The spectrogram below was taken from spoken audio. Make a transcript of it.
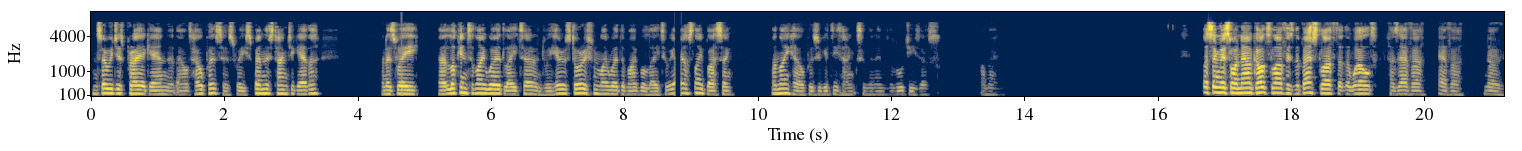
And so we just pray again that Thou help us as we spend this time together and as we uh, look into Thy Word later and we hear a story from Thy Word, the Bible later. We ask Thy blessing and Thy help as we give Thee thanks in the name of the Lord Jesus. Amen. Let's sing this one now. God's love is the best love that the world has ever, ever known.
